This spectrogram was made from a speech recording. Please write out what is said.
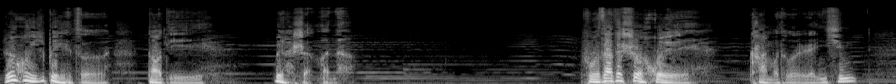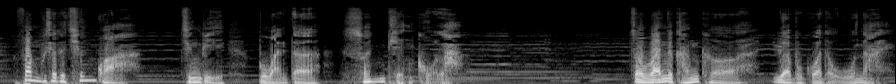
人活一辈子，到底为了什么呢？复杂的社会，看不透的人心，放不下的牵挂，经历不完的酸甜苦辣，走完的坎坷，越不过的无奈。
